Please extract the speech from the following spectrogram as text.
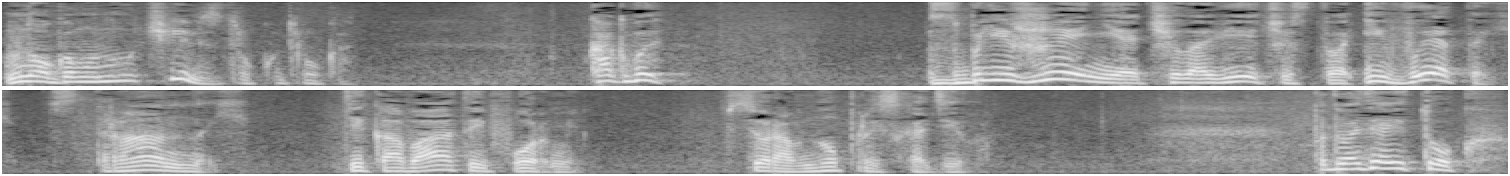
многому научились друг у друга. Как бы сближение человечества и в этой странной, диковатой форме все равно происходило. Подводя итог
